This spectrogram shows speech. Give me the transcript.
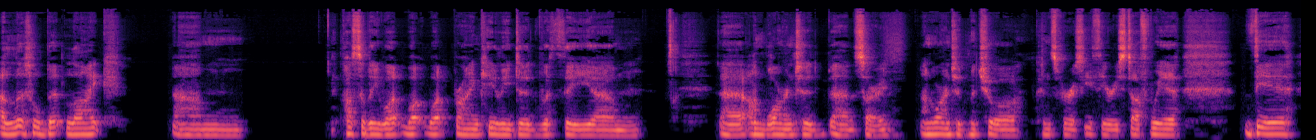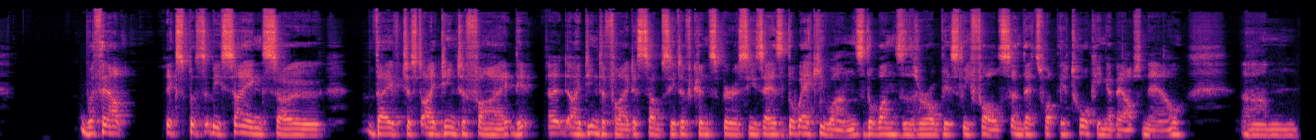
a little bit like um, possibly what, what, what Brian Keeley did with the um, uh, unwarranted, uh, sorry, unwarranted mature conspiracy theory stuff, where they're without explicitly saying so, they've just identified uh, identified a subset of conspiracies as the wacky ones, the ones that are obviously false, and that's what they're talking about now. Um,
